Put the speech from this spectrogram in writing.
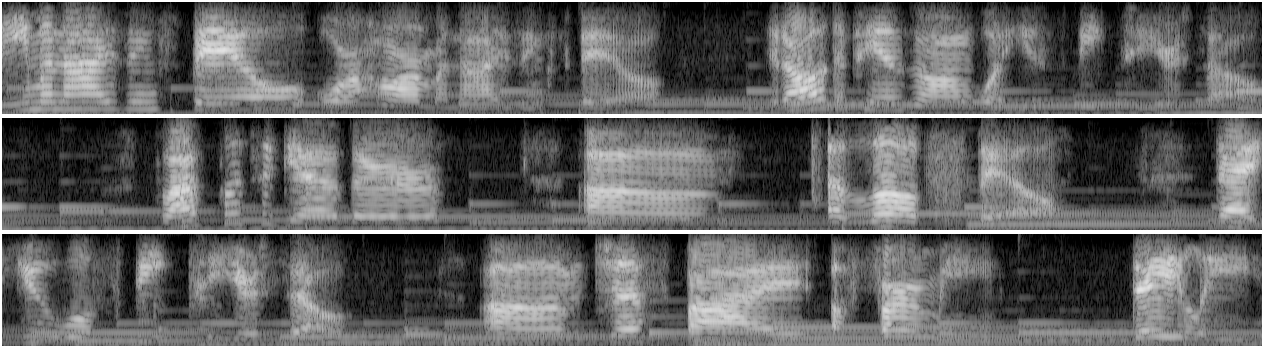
demonizing spell or harmonizing spell. It all depends on what you speak to yourself. So I've put together um, a love spell that you will speak to yourself um, just by affirming daily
